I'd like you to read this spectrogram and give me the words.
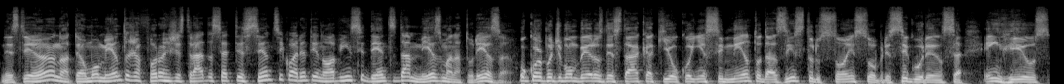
Neste ano, até o momento, já foram registradas 740 49 incidentes da mesma natureza. O Corpo de Bombeiros destaca que o conhecimento das instruções sobre segurança em rios,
